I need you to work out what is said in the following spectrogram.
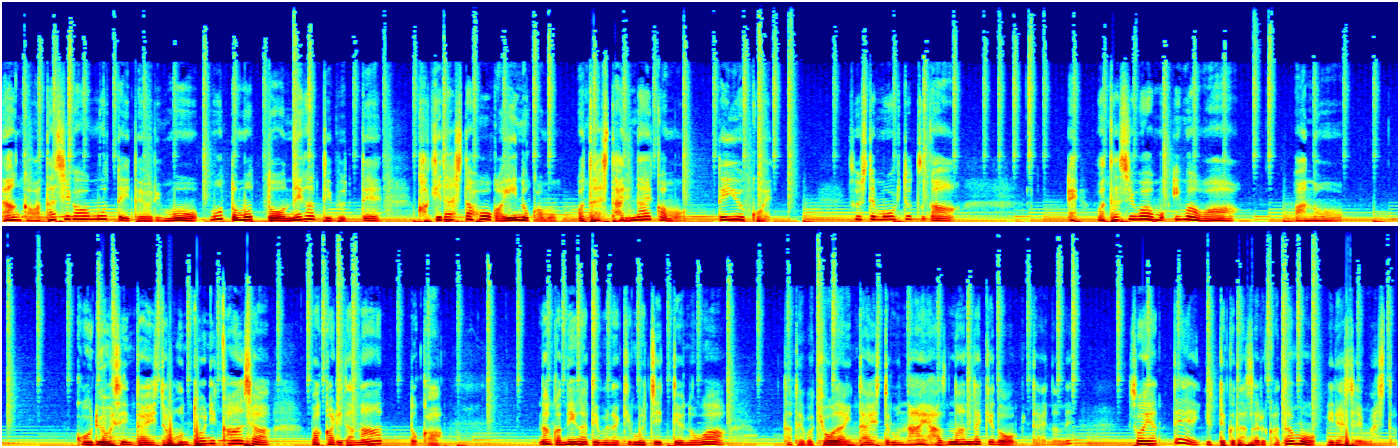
なんか私が思っていたよりももっともっとネガティブって書き出した方がいいのかも私足りないかもっていう声。そしてもう一つがえ私はもう今はあのこう両親に対して本当に感謝ばかりだなとかなんかネガティブな気持ちっていうのは例えば兄弟に対してもないはずなんだけどみたいなね。そうやって言ってくださる方もいらっしゃいました。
